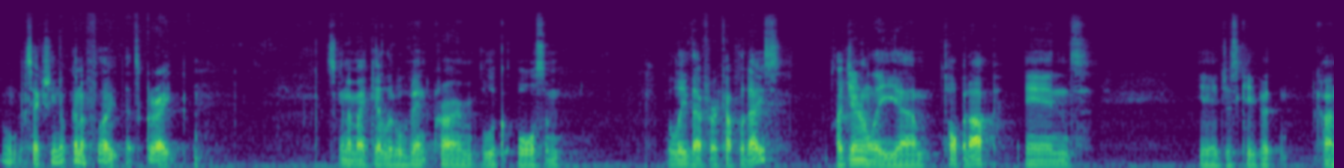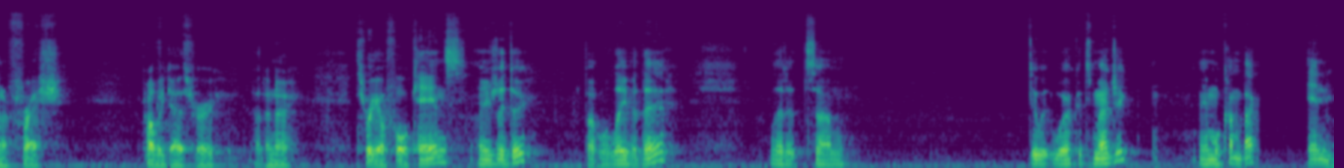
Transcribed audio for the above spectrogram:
Oh, it's actually not going to float. That's great. It's going to make our little vent chrome look awesome. We'll leave that for a couple of days. I generally um, top it up and yeah, just keep it kind of fresh. Probably go through, I don't know, three or four cans I usually do, but we'll leave it there. Let it um, do it work its magic and we'll come back and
